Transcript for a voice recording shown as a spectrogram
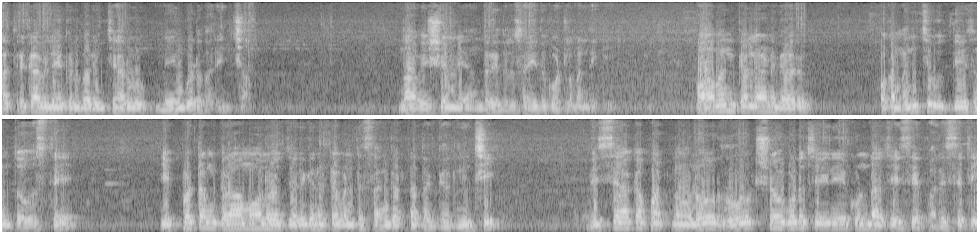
పత్రికా విలేకరులు భరించారు మేము కూడా భరించాం. నా విషయం మీ అందరికీ తెలుసు ఐదు కోట్ల మందికి. పవన్ కళ్యాణ్ గారు ఒక మంచి ఉద్దేశంతో వస్తే ఇప్పటం గ్రామంలో జరిగినటువంటి సంఘటన దగ్గర నుంచి విశాఖపట్నంలో రోడ్ షో కూడా చేయనీయకుండా చేసే పరిస్థితి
